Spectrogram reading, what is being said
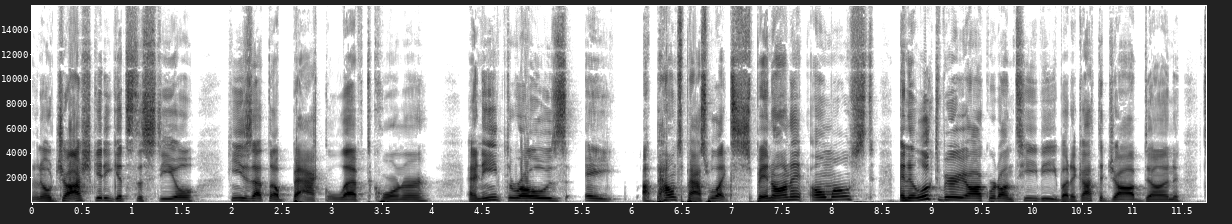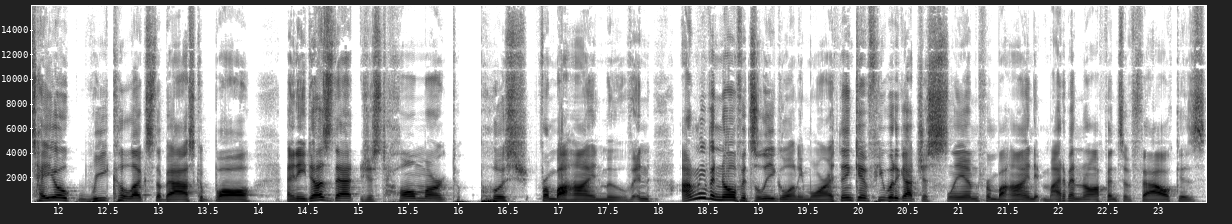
you know, Josh Giddey gets the steal. He's at the back left corner, and he throws a, a bounce pass with like spin on it almost and it looked very awkward on TV, but it got the job done. Theo recollects the basketball, and he does that just hallmarked push from behind move. And I don't even know if it's legal anymore. I think if he would have got just slammed from behind, it might have been an offensive foul because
